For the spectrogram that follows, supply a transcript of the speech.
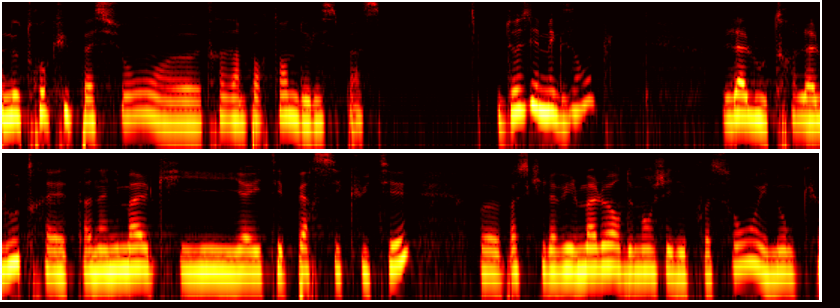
notre occupation euh, très importante de l'espace. Deuxième exemple, la loutre. La loutre est un animal qui a été persécuté euh, parce qu'il avait le malheur de manger des poissons. Et donc,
